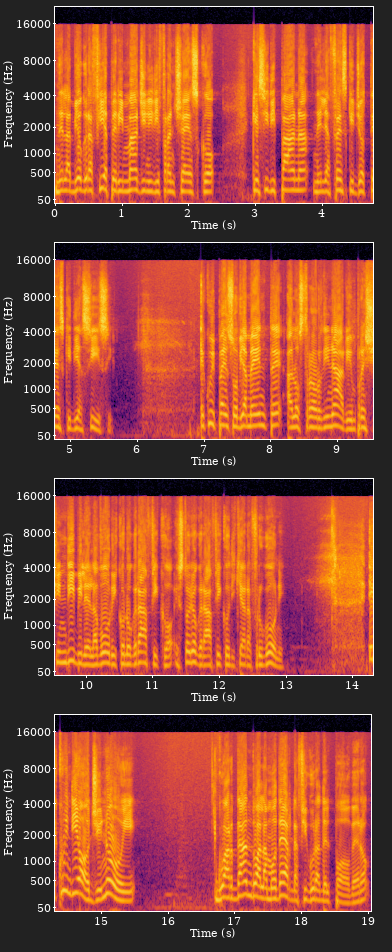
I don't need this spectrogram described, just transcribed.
nella biografia per immagini di Francesco che si dipana negli affreschi giotteschi di Assisi. E qui penso ovviamente allo straordinario, imprescindibile lavoro iconografico e storiografico di Chiara Frugoni. E quindi oggi noi guardando alla moderna figura del povero,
